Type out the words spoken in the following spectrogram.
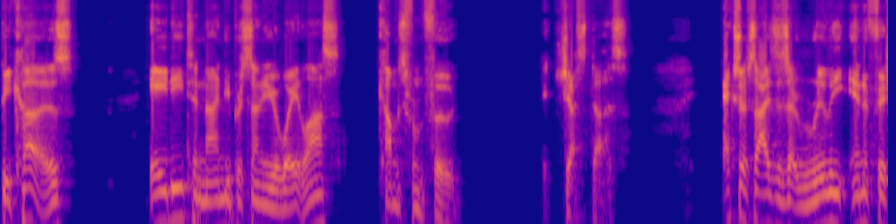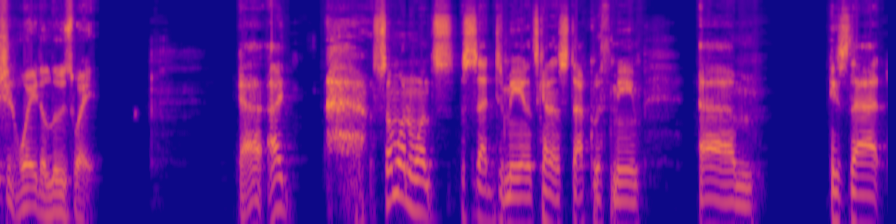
because 80 to 90% of your weight loss comes from food. It just does. Exercise is a really inefficient way to lose weight. Yeah, I someone once said to me, and it's kind of stuck with me, um, is that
